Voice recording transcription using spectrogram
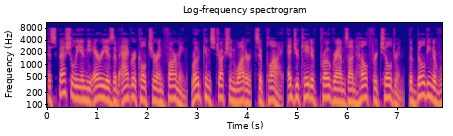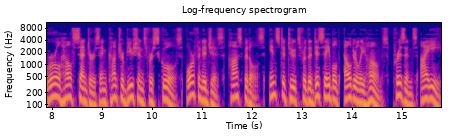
especially in the areas of agriculture and farming, road construction water, supply, educative programs on health for children, the building of rural health centers and contributions for schools, orphanages, hospitals, institutes for the disabled, elderly homes, prisons i.e.,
